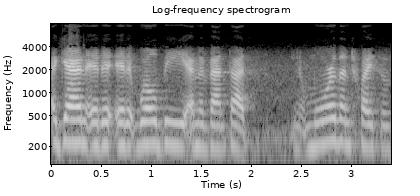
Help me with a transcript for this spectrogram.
Again, it, it, it will be an event that's you know, more than twice as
